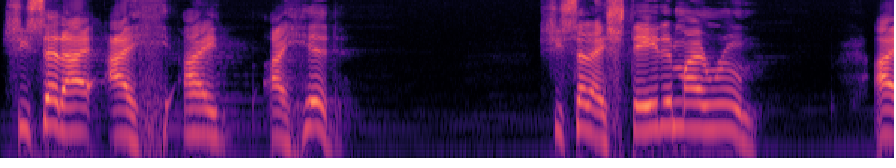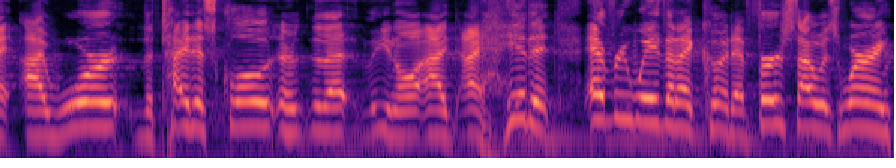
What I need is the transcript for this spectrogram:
She said, I, I, I, I hid. She said, I stayed in my room. I, I wore the tightest clothes, or that, you know, I, I hid it every way that I could. At first, I was wearing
